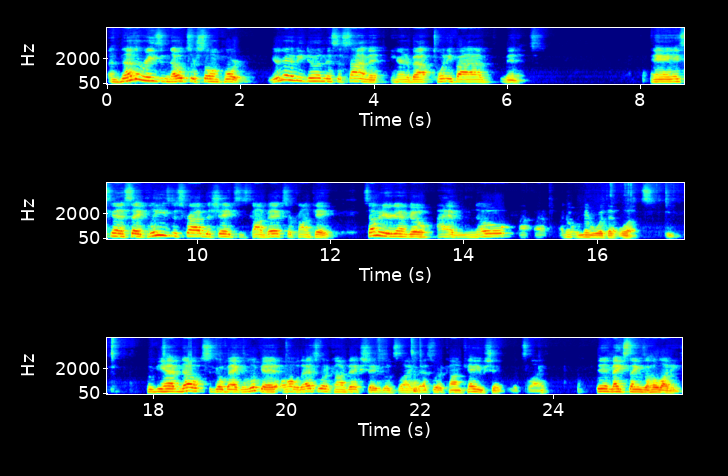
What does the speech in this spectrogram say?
another reason notes are so important. You're going to be doing this assignment here in about 25 minutes. And it's going to say, please describe the shapes as convex or concave. Some of you are going to go, I have no, I, I, I don't remember what that was. If you have notes to go back and look at it, oh, that's what a convex shape looks like. That's what a concave shape looks like. Then it makes things a whole lot easier.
